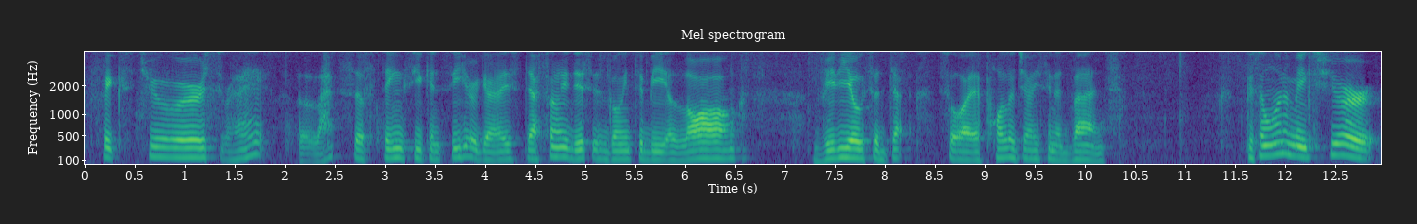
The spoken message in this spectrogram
fixtures, right? Lots of things you can see here, guys. Definitely this is going to be a long video, so, so I apologize in advance. Because I want to make sure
